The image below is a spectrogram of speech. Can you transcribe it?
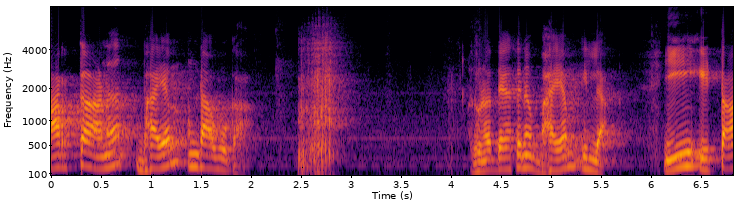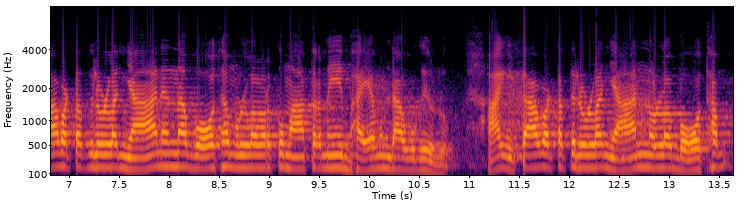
ആർക്കാണ് ഭയം ഉണ്ടാവുക? അതുകൊണ്ട് അദ്ദേഹത്തിന് ഭയം ഇല്ല. ഈ ഇട്ടാവട്ടത്തിലുള്ള ഞാൻ എന്ന ബോധമുള്ളവർക്ക് മാത്രമേ ഭയമുണ്ടാവുകയുള്ളൂ. ആ ഇട്ടാവട്ടത്തിലുള്ള ഞാൻ എന്നുള്ള ബോധം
